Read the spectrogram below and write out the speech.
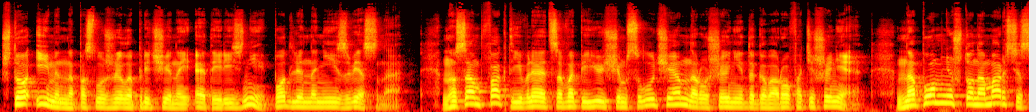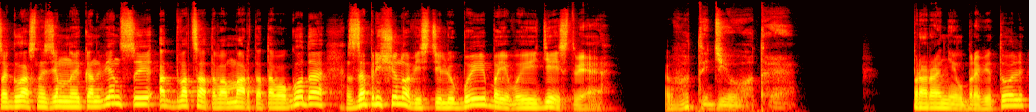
Что именно послужило причиной этой резни, подлинно неизвестно. Но сам факт является вопиющим случаем нарушений договоров о тишине. Напомню, что на Марсе, согласно земной конвенции, от 20 марта того года запрещено вести любые боевые действия. «Вот идиоты!» Проронил Бравитоль,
